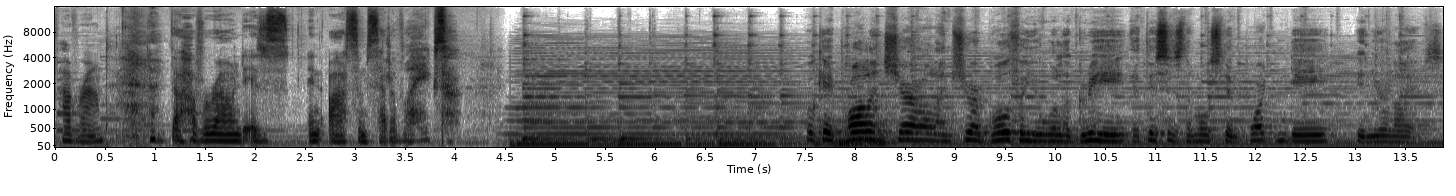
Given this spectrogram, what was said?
Hoveround. The Hoveround is an awesome set of legs. Okay, Paul and Cheryl, I'm sure both of you will agree that this is the most important day in your lives.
